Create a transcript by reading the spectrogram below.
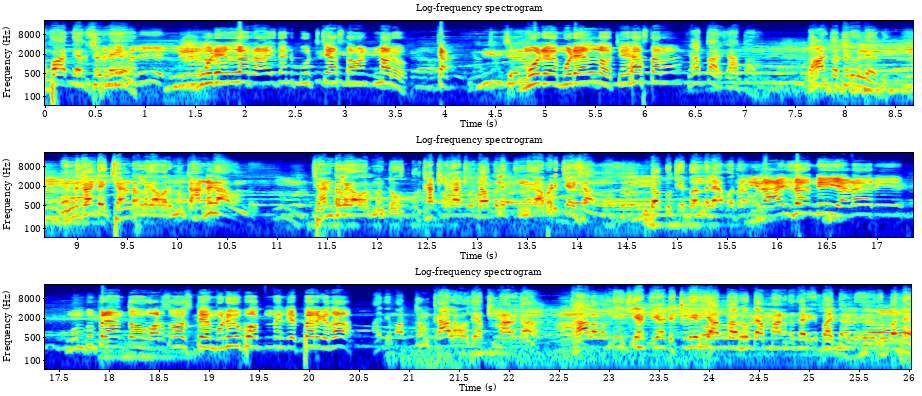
ఉపాధ్యక్షుడిని. మరి మూడేళ్ళలో రాజధాని పూర్తి చేస్తామంటున్నారు మూడే మూడేళ్ళలో చేసేస్తారా? చేస్తారు చేస్తారు. దాంట్లో తిరుగులేదు. ఎందుకంటే సెంట్రల్ గవర్నమెంట్ అండగా ఉంది. సెంట్రల్ గవర్నమెంట్ కట్టలు కట్టలు డబ్బులు ఇస్తుంది కాబట్టి చేసేస్తారు. డబ్బుకి ఇబ్బంది లేకపోతే రాజధాని ఎడారి ముంపు ప్రాంతం వర్షం వస్తే మునిగిపోతుందని చెప్పారు కదా. అది మొత్తం కాలువలు తీస్తున్నారుగా. కాలువలు తీసి ఎటు ఎటు క్లియర్ చేస్తారు బ్రహ్మాండంగా జరిగిపోద్దండి ఇబ్బంది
